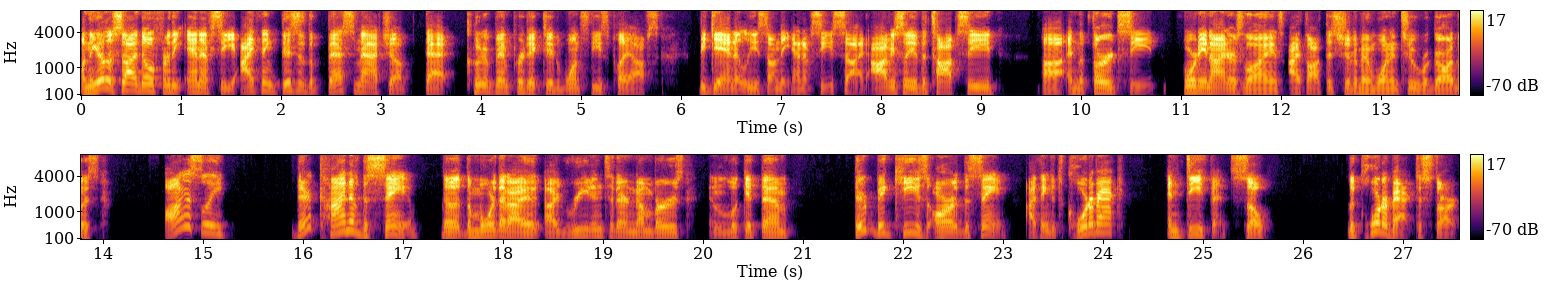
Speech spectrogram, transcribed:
On the other side, though, for the NFC, I think this is the best matchup that could have been predicted once these playoffs began, at least on the NFC side. Obviously, the top seed uh, and the third seed, 49ers Lions. I thought this should have been one and two regardless. Honestly, they're kind of the same. The the more that I, I read into their numbers and look at them, their big keys are the same. I think it's quarterback and defense. So the quarterback to start,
